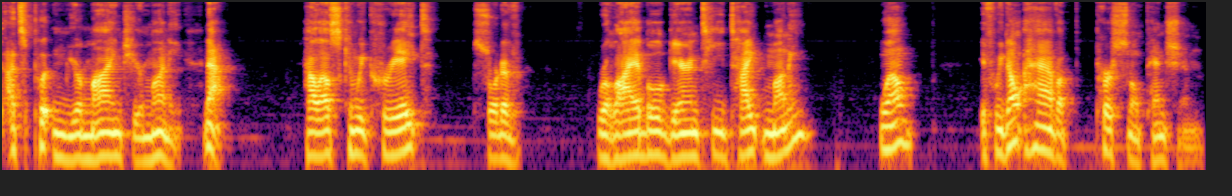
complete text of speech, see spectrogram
That's putting your mind to your money. Now, how else can we create sort of reliable, guaranteed type money? Well, if we don't have a personal pension,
